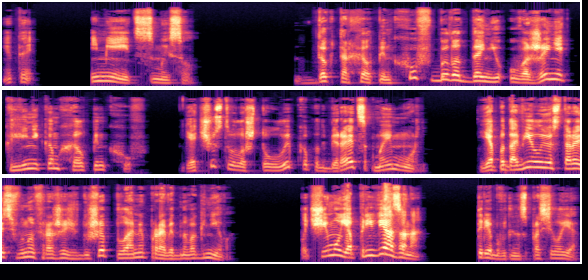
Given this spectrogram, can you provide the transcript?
это имеет смысл. Доктор Хелпингхуф было данью уважения к клиникам Хелпингхуф. Я чувствовала, что улыбка подбирается к моей морде. Я подавил ее, стараясь вновь разжечь в душе пламя праведного гнева. «Почему я привязана?» — требовательно спросила я.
